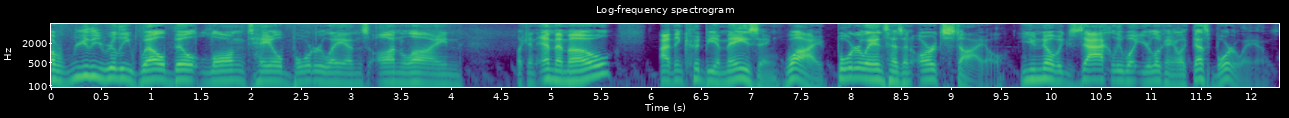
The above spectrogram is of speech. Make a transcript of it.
a really, really well built, long tail Borderlands online, like an MMO, I think could be amazing. Why? Borderlands has an art style. You know exactly what you're looking at. Like, that's Borderlands.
